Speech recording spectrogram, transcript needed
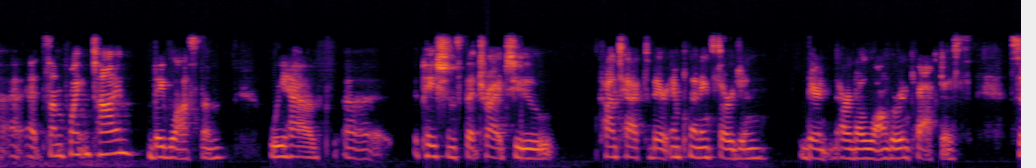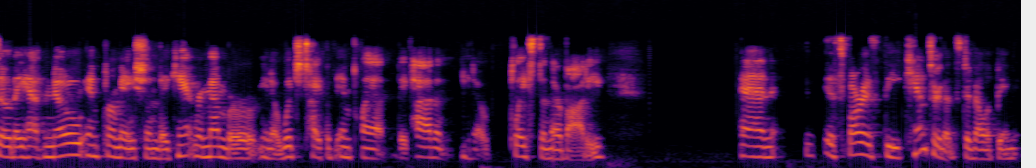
uh, at some point in time. They've lost them. We have uh, patients that try to contact their implanting surgeon they are no longer in practice. So they have no information. They can't remember, you know, which type of implant they've had, you know, placed in their body. And as far as the cancer that's developing,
